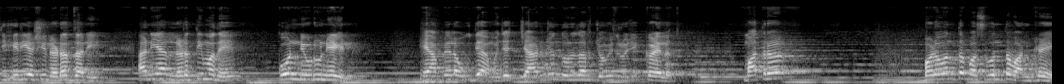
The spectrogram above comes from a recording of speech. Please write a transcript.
तिहेरी अशी लढत झाली आणि या लढतीमध्ये कोण निवडून येईल हे आपल्याला उद्या म्हणजे चार जून दोन हजार चोवीस रोजी कळेलच. मात्र बळवंत बसवंत वानखेळे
